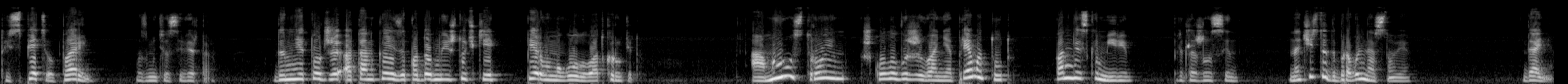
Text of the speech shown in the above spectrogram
«Ты спятил, парень!» – возмутился Вертер. «Да мне тот же Атанкей за подобные штучки первому голову открутит». «А мы устроим школу выживания прямо тут, в английском мире», – предложил сын, – «на чисто добровольной основе». «Даня,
